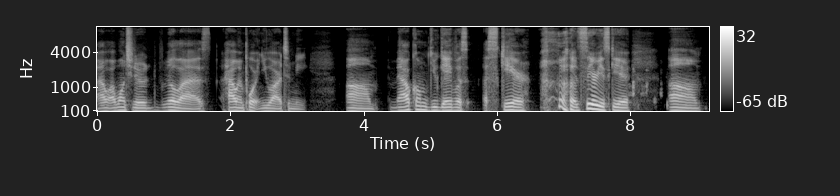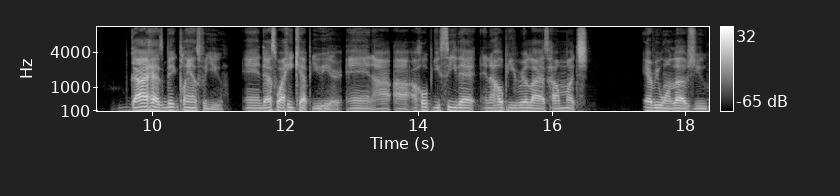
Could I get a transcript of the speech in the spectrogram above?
I, I, want you to realize how important you are to me. Um, Malcolm, you gave us a scare, a serious scare. Um, God has big plans for you, and that's why He kept you here. And I, I, I hope you see that, and I hope you realize how much everyone loves you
